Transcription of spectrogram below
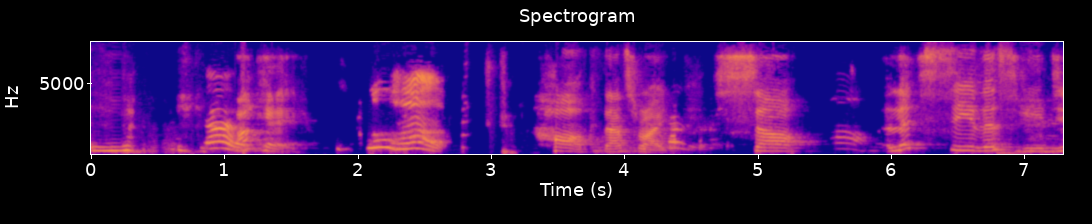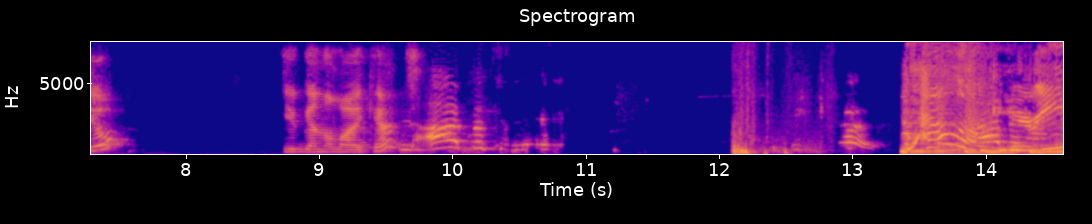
Okay. Hawk. Hawk, that's right. So let's see this video. You're gonna like it. Hello, Carrie.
